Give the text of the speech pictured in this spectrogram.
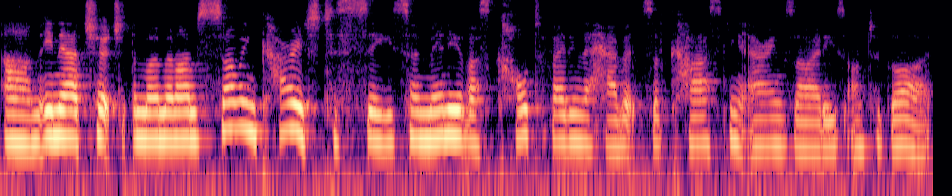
um, in our church at the moment, I'm so encouraged to see so many of us cultivating the habits of casting our anxieties onto God.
